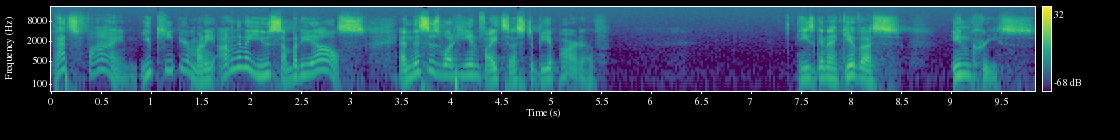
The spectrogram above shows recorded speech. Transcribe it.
That's fine. You keep your money. I'm going to use somebody else. And this is what He invites us to be a part of. He's going to give us increase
